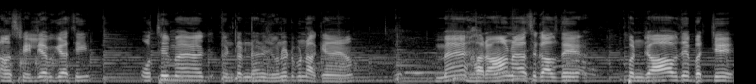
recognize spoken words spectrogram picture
ਆਸਟ੍ਰੇਲੀਆ ਵੀ ਗਿਆ ਸੀ ਉੱਥੇ ਮੈਂ ਇੰਟਰਨੈਸ਼ਨਲ ਯੂਨਿਟ ਬਣਾ ਕੇ ਆਇਆ। ਮੈਂ ਹੈਰਾਨ ਆ ਇਸ ਗੱਲ ਦੇ। ਪੰਜਾਬ ਦੇ ਬੱਚੇ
